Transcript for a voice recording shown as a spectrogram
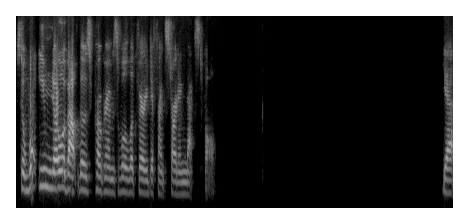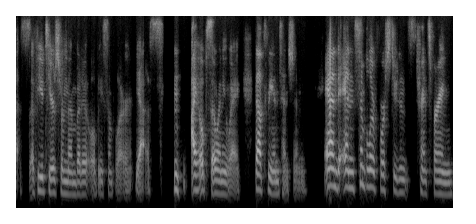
so what you know about those programs will look very different starting next fall. Yes, a few tears from them, but it will be simpler. Yes, I hope so anyway. That's the intention. And, and simpler for students transferring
